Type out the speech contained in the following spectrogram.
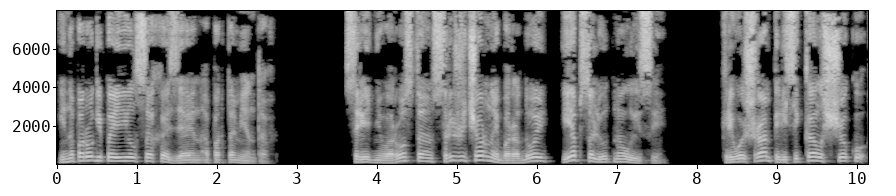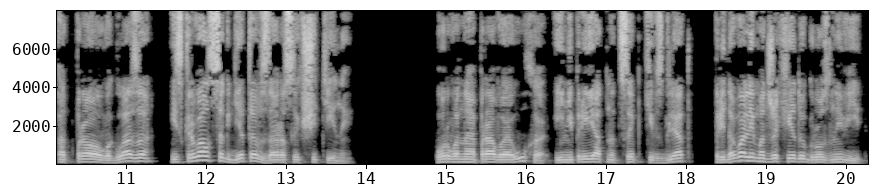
и на пороге появился хозяин апартаментов. Среднего роста, с рыже-черной бородой и абсолютно лысый. Кривой шрам пересекал щеку от правого глаза и скрывался где-то в зарослях щетины. Порванное правое ухо и неприятно цепкий взгляд придавали Маджахеду грозный вид,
